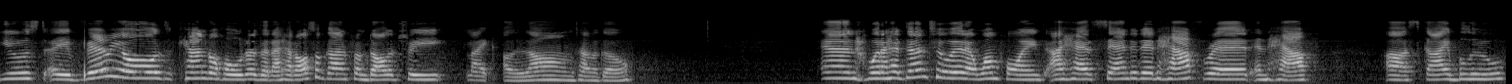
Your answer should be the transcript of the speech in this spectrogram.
used a very old candle holder that I had also gotten from Dollar Tree like a long time ago. And what I had done to it at one point, I had sanded it half red and half uh, sky blue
